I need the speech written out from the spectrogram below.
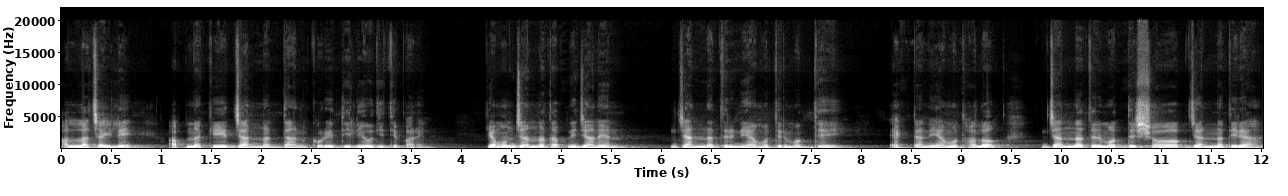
আল্লাহ চাইলে আপনাকে জান্নাত দান করে দিলেও দিতে পারেন। কেমন জান্নাত আপনি জানেন? জান্নাতের নিয়ামতের মধ্যে একটা নিয়ামত হলো, জান্নাতের মধ্যে সব জান্নাতিরা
